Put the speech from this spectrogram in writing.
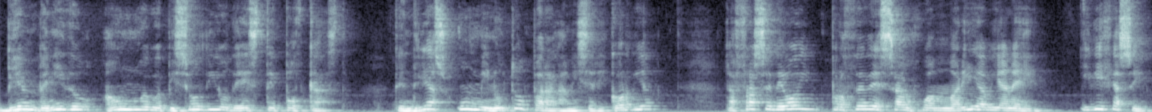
Bienvenido a un nuevo episodio de este podcast. ¿Tendrías un minuto para la misericordia? La frase de hoy procede de San Juan María Vianney y dice así:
